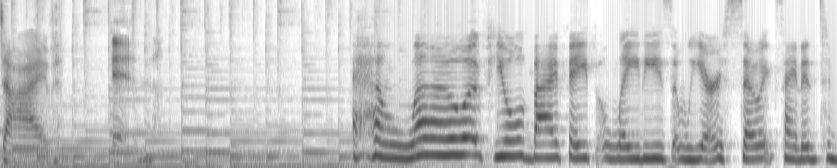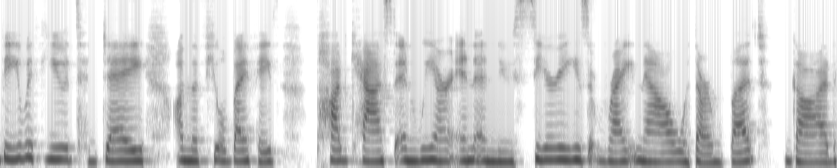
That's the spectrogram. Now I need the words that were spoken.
dive in. Hello, Fueled by Faith ladies. We are so excited to be with you today on the Fueled by Faith podcast. And we are in a new series right now with our But God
